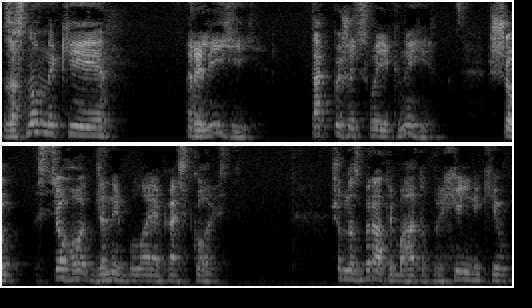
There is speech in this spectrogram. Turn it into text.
Засновники релігій так пишуть свої книги, щоб з цього для них була якась користь, щоб назбирати багато прихильників,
